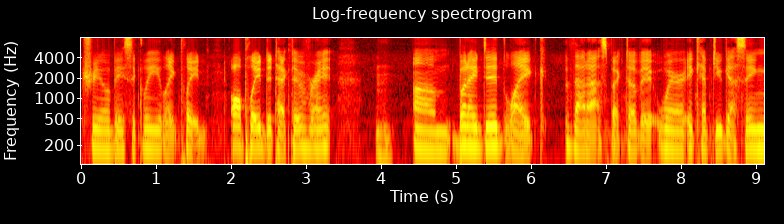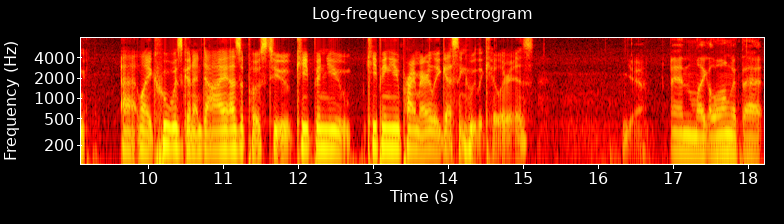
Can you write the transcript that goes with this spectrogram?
trio basically like played all played detective, right? Mm-hmm. Um, but I did like that aspect of it where it kept you guessing at like who was gonna die as opposed to keeping you keeping you primarily guessing who the killer is. Yeah. And like along with that,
